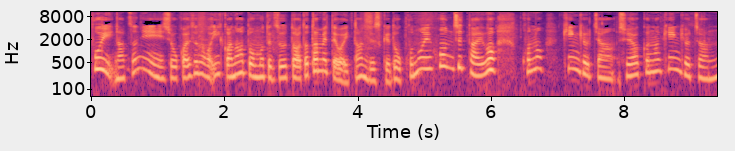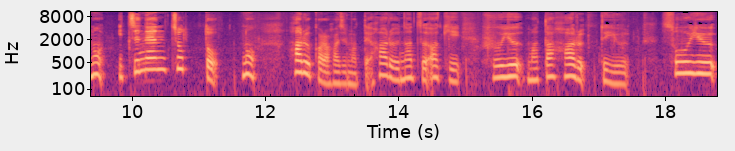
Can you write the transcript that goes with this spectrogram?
ぽい夏に紹介するのがいいかなと思ってずっと温めてはいたんですけどこの絵本自体はこの金魚ちゃん主役の金魚ちゃんの1年ちょっとの春から始まって春夏秋冬また春っていうそういう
